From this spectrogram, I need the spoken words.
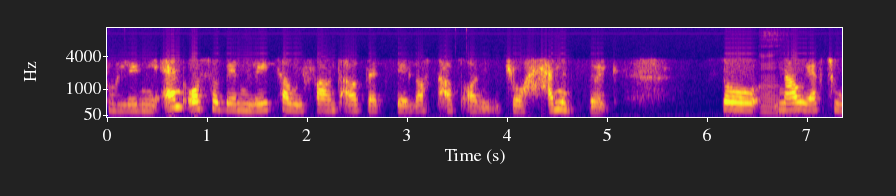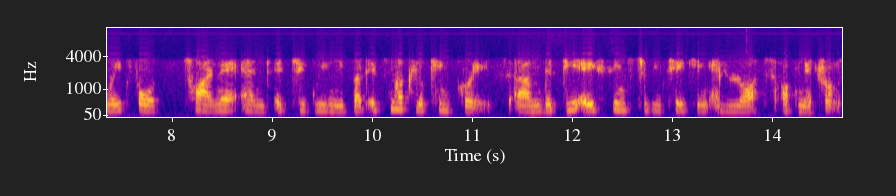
Kuleni. And also then later we found out that they lost out on Johannesburg. So mm. now we have to wait for Tshwane and eThekwini, but it's not looking great. Um, the DA seems to be taking a lot of metros.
